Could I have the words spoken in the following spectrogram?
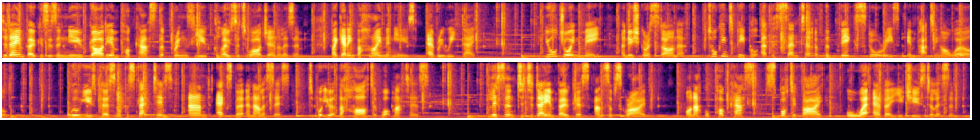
Today in Focus is a new Guardian podcast that brings you closer to our journalism by getting behind the news every weekday. You'll join me, Anushka Asthana, talking to people at the centre of the big stories impacting our world. We'll use personal perspectives and expert analysis to put you at the heart of what matters. Listen to Today in Focus and subscribe on Apple Podcasts, Spotify, or wherever you choose to listen.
